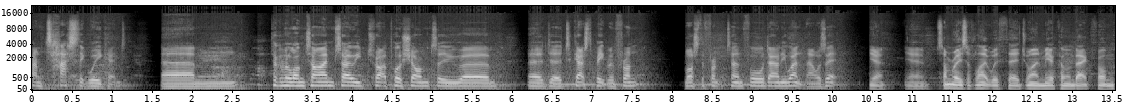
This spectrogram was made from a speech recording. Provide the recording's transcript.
fantastic weekend. Um, took him a long time, so he tried to push on to, um, uh, to, to catch the people in front. Lost the front turn four, down he went. That was it. Yeah, yeah. Some rays of light with uh, Joan Mir coming back from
